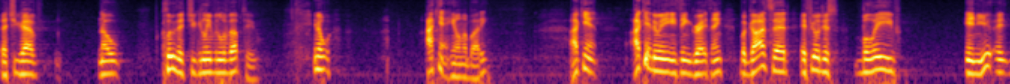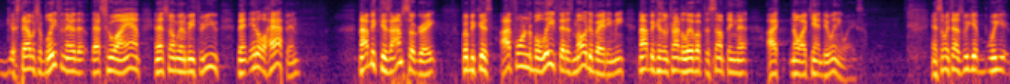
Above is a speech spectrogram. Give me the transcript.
that you have no clue that you can even live up to. You know, I can't heal nobody. I can't I can't do anything great thing, but God said if you'll just believe in you and establish a belief in there that that's who I am and that's who I'm going to be through you, then it'll happen. Not because I'm so great, but because I formed a belief that is motivating me, not because I'm trying to live up to something that I know I can't do anyways. And so many times we get, we get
